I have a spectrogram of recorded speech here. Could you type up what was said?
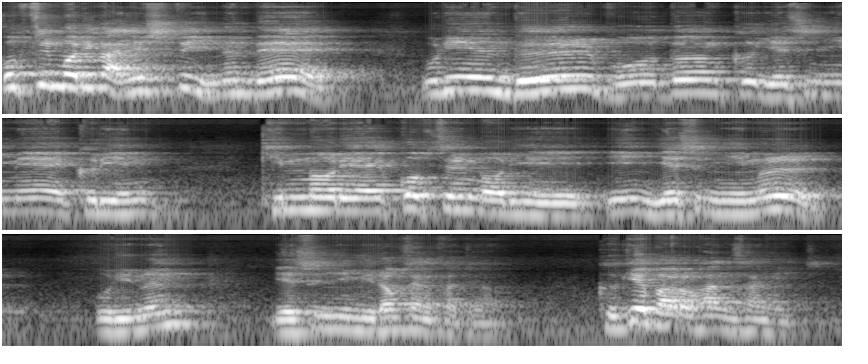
곱슬머리가 아닐 수도 있는데 우리는 늘 보던 그 예수님의 그림 긴 머리에 곱슬머리인 예수님을 우리는 예수님이라고 생각하죠. 그게 바로 환상이죠.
